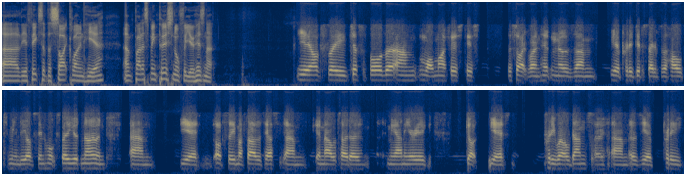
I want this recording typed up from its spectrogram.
Uh, the effects of the cyclone here, um, but it's been personal for you, hasn't it? Yeah, obviously, just before the um, well, my first test, the cyclone hit, and it was um, yeah, pretty devastating for the whole community of in Hawke's Bay, you'd know, and um, yeah, obviously my father's house um, in Awatoto, Meeanee area, got yeah pretty well done. So um, it was yeah pretty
